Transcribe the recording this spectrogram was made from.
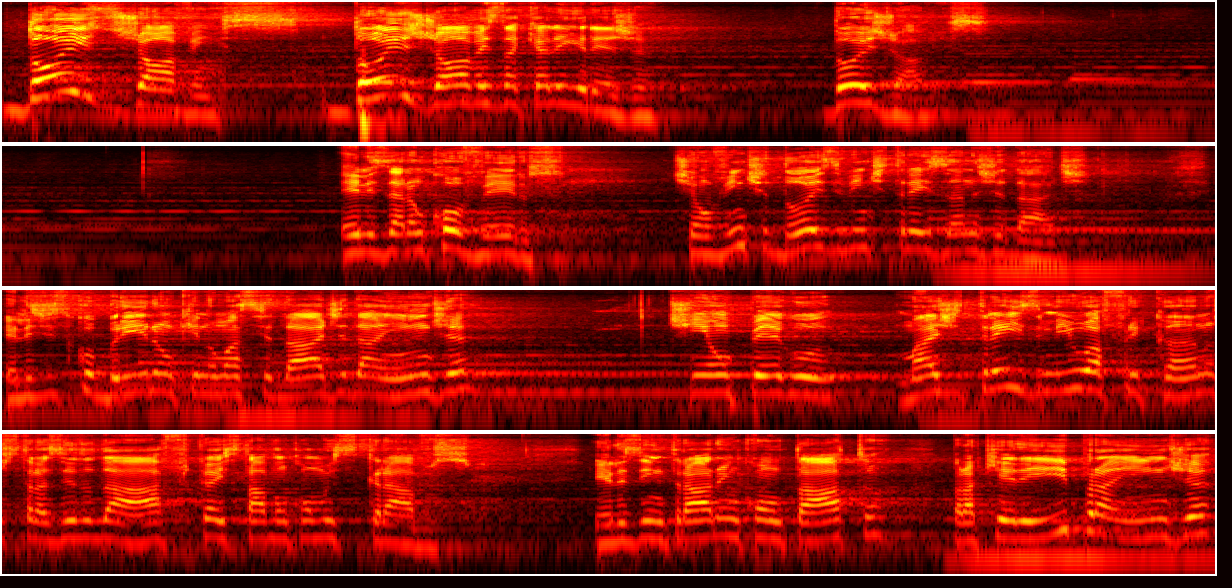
Dois jovens, dois jovens daquela igreja, dois jovens. Eles eram coveiros, tinham 22 e 23 anos de idade. Eles descobriram que numa cidade da Índia tinham pego mais de 3 mil africanos trazidos da África e estavam como escravos. Eles entraram em contato para querer ir para a Índia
